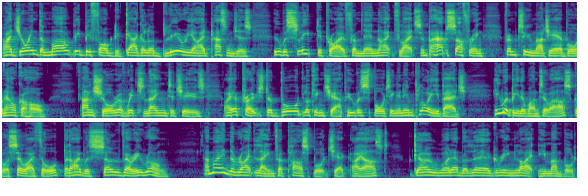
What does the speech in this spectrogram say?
I joined the mildly befogged gaggle of bleary eyed passengers who were sleep deprived from their night flights and perhaps suffering from too much airborne alcohol. Unsure of which lane to choose, I approached a bored looking chap who was sporting an employee badge. He would be the one to ask, or so I thought, but I was so very wrong. Am I in the right lane for passport check? I asked. Go whatever there green light, he mumbled,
